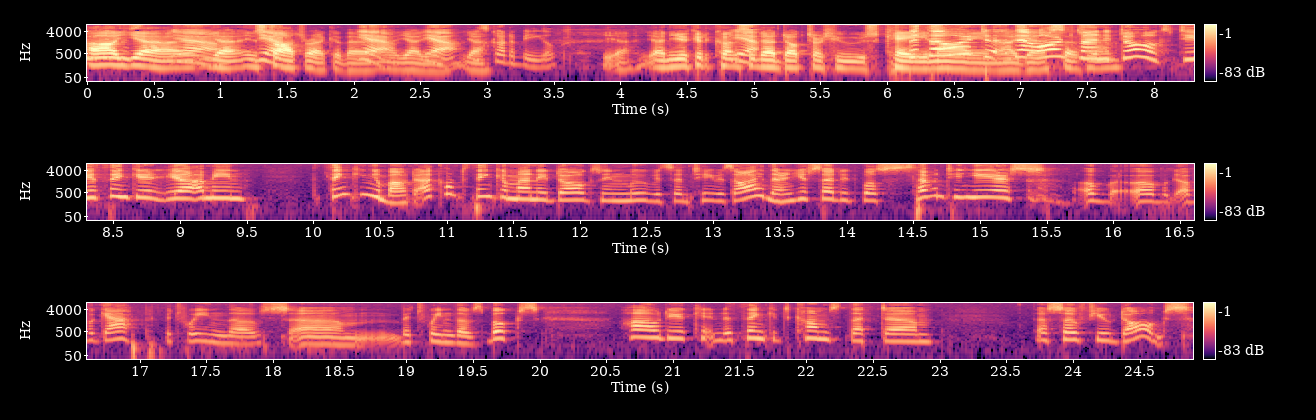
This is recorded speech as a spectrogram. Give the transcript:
oh yeah, yeah, yeah, in yeah. Star Trek there. Yeah, yeah, yeah, yeah. It's got a beagle. Yeah, yeah, and you could consider yeah. Doctor Who's K nine. But there aren't, I there aren't many well. dogs. Do you think? It, yeah, I mean, thinking about it, I can't think of many dogs in movies and TVs either. And you said it was 17 years of of, of a gap between those um, between those books. How do you think it comes that? Um, there are so few dogs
